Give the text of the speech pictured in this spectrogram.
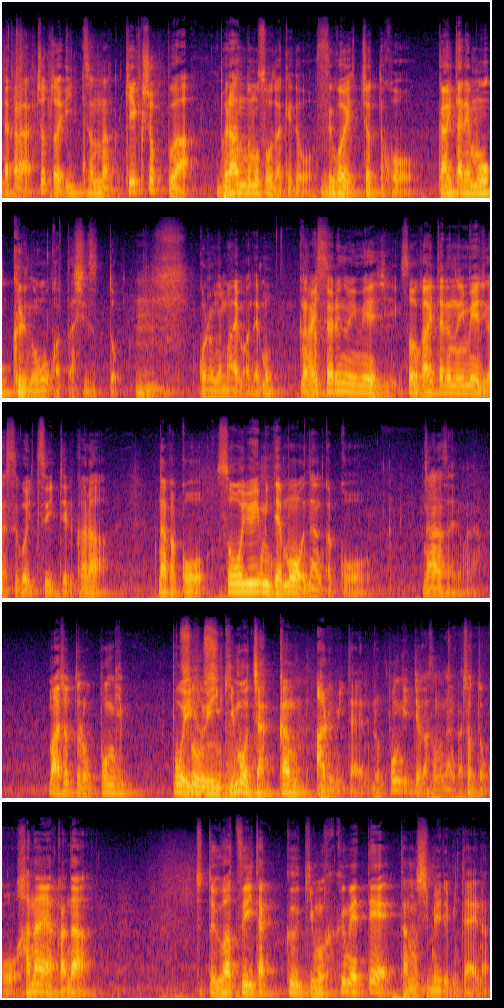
だからちょっといそのなんかケーキショップはブランドもそうだけどすごいちょっとこうガイタレも来るの多かったしずっと。うん。コロナ前までも。ガイタレのイメージ？そうガイタレのイメージがすごいついてるからなんかこうそういう意味でもなんかこう何歳のかな。まあちょっと六本木っぽい雰囲気も若干あるみたいな、六本木っていうかそのなんかちょっとこう華やかなちょっと浮ついた空気も含めて楽しめるみたいな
